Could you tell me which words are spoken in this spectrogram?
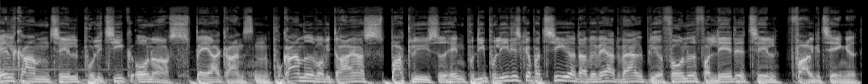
Velkommen til Politik under spærregrænsen. Programmet, hvor vi drejer spotlyset hen på de politiske partier, der ved hvert valg bliver fundet for lette til Folketinget.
